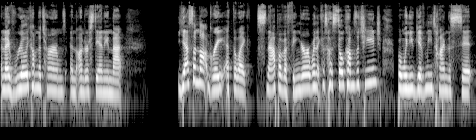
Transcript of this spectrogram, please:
And I've really come to terms and understanding that yes, I'm not great at the like snap of a finger when it still comes to change, but when you give me time to sit,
